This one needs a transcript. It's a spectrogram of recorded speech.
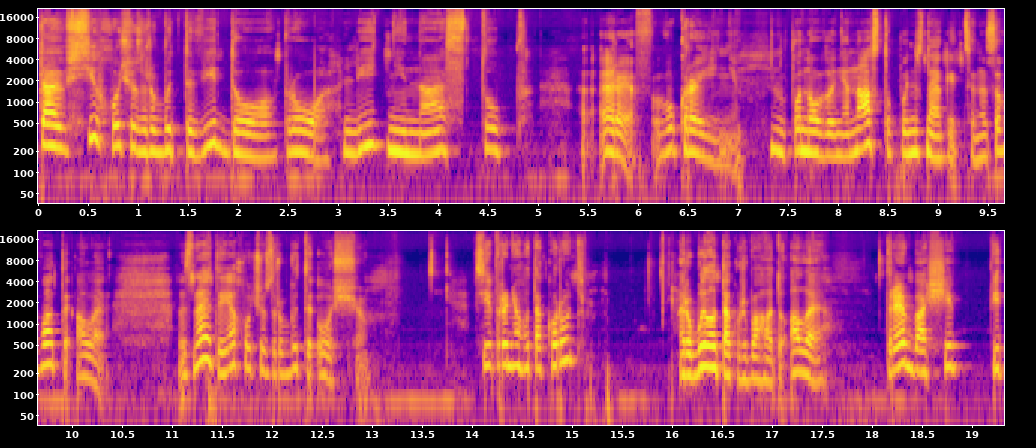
Вітаю всіх! Хочу зробити відео про літній наступ РФ в Україні. Ну, Поновлення наступу, не знаю, як це називати, але ви знаєте, я хочу зробити ось що. Всі про нього так оруть, робили також багато, але треба ще під,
